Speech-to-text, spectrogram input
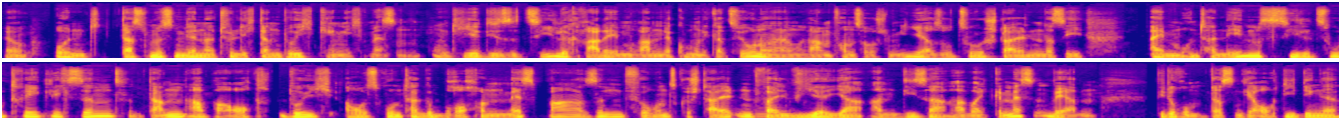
Ja, und das müssen wir natürlich dann durchgängig messen. Und hier diese Ziele, gerade im Rahmen der Kommunikation oder im Rahmen von Social Media, so zu gestalten, dass sie einem Unternehmensziel zuträglich sind, dann aber auch durchaus runtergebrochen messbar sind für uns gestaltend, weil mhm. wir ja an dieser Arbeit gemessen werden wiederum, das sind ja auch die Dinge,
